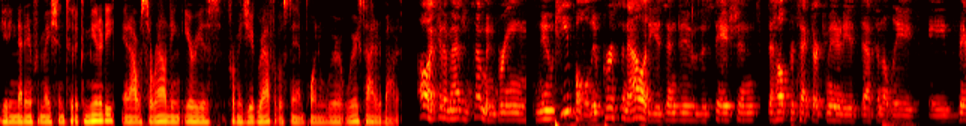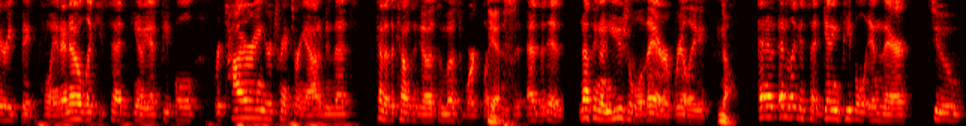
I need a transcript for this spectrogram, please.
getting that information to the community and our surrounding areas from a geographical standpoint. And we're we're excited about it. Oh, I could imagine someone bringing new people, new personalities into the station to help protect our community is definitely a very big point. I know, like you said, you know, you had people retiring or transferring out. I mean, that's kind of the comes and goes of most workplaces yes. as it is. Nothing unusual there, really. No. And, and like I said, getting people in there to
